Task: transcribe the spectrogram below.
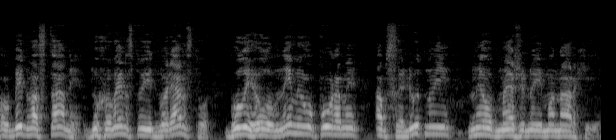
обидва стани, духовенство і дворянство, були головними опорами абсолютної необмеженої монархії.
